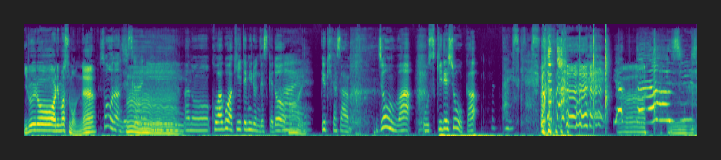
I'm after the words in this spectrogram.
いろいろありますもんね。そうなんです。うんうんうんあの、こわごわ聞いてみるんですけど。ゆきかさん、ジョンはお好きでしょうか？大好きです。やった安心し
